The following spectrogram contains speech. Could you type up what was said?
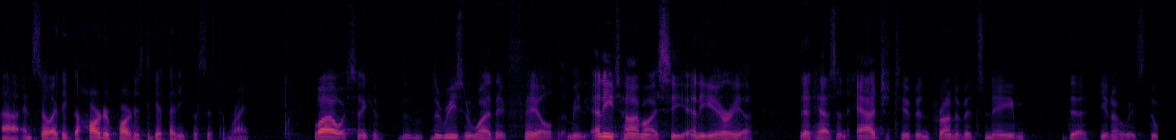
Uh, and so I think the harder part is to get that ecosystem right. Well, I always think of the, the reason why they failed. I mean, anytime I see any area that has an adjective in front of its name that you know is the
